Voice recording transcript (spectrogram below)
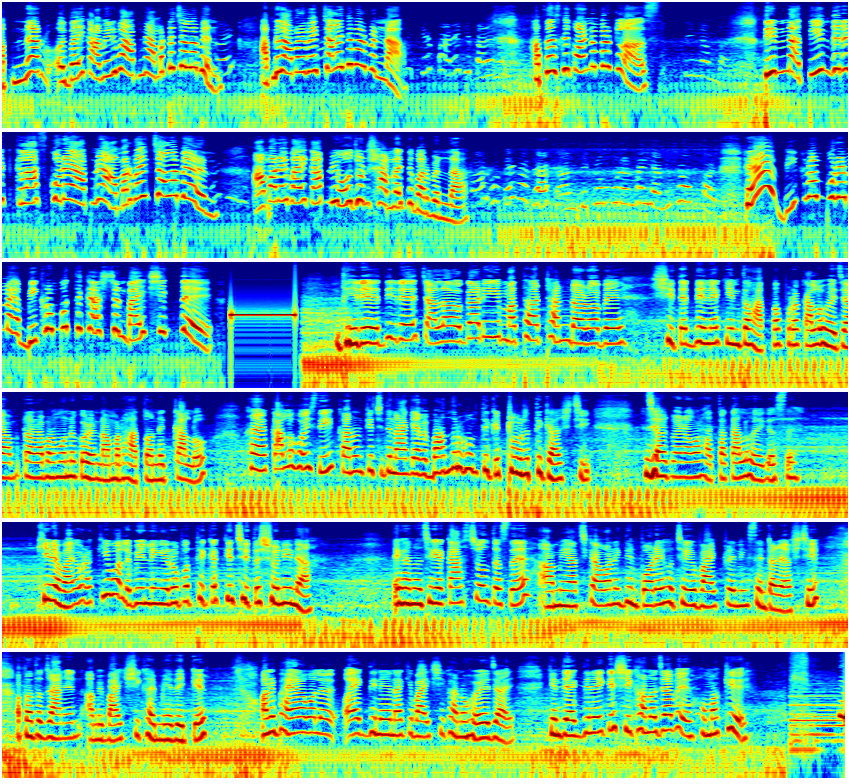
আপনার ওই বাইক আমি নিব আপনি আমারটা চালাবেন? আপনি তো আমার বাইক চালাতে পারবেন না। আপনার আজকে কয় নম্বর ক্লাস তিন না তিন দিনের ক্লাস করে আপনি আমার বাইক চালাবেন? আমার এই বাইক আপনি ওজন সামলাইতে পারবেন না। হ্যাঁ বিক্রমপুরের মেয়ে বিক্রমপুর থেকে আসছেন বাইক শিখতে। ধীরে ধীরে চালাও গাড়ি মাথা ঠান্ডা রবে। শীতের দিনে কিন্তু হাত পা পুরো কালো হয়ে যায়। আপনারা আবার মনে করেন, আমার হাত অনেক কালো। হ্যাঁ কালো হয়েছি, কারণ কিছুদিন আগে আমি বান্দরবন থেকে ট্যুরে থেকে আসছি। যার কারণে আমার হাত পা কালো হয়ে গেছে। কি রে ভাই, ওরা কি বলে বিল্ডিং এর উপর থেকে? কিছুই তো শুনি না। এখানে হচ্ছে গিয়ে কাজ চলতেছে। আমি আজকে অনেকদিন পরে হচ্ছে গিয়ে বাইক ট্রেনিং সেন্টারে আসছি। আপনারা তো জানেন, আমি বাইক শিখাই মেয়েদেরকে। অনেক ভাইয়ারা বলে, একদিনে নাকি বাইক শেখানো হয়ে যায়। কিন্তু একদিনেই কি শেখানো যাবে? হোমাকে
